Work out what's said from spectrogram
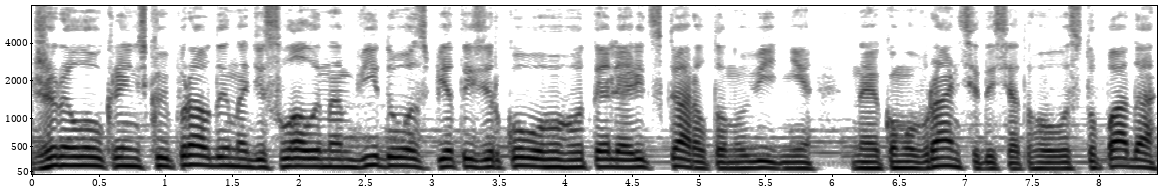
Джерела української правди надіслали нам відео з п'ятизіркового готеля Ріц Карлтон у Відні, на якому вранці, 10 листопада,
